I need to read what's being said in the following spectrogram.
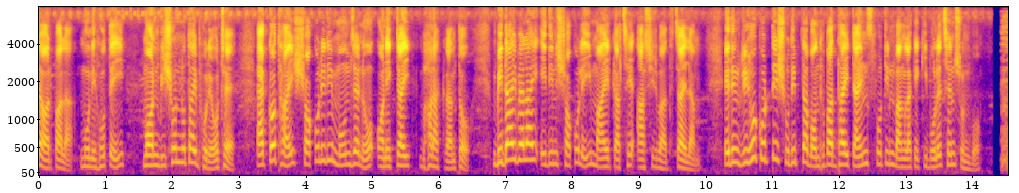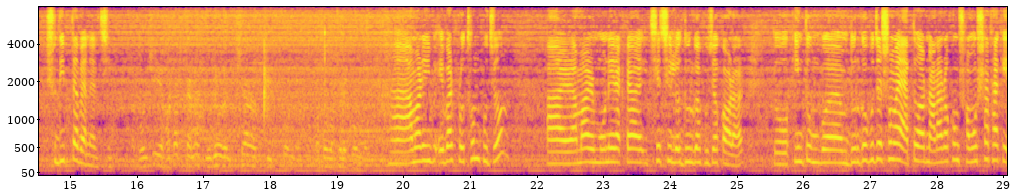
যাওয়ার পালা, মনে হতেই মন বিষণ্ণতায় ভরে ওঠে। এক কথায় সকলেরই মন যেন অনেকটাই ভারাক্রান্ত। বিদায় বেলায় এদিন সকলেই মায়ের কাছে আশীর্বাদ চাইলাম। এদিন গৃহকর্ত্রী সুদীপ্তা বন্দ্যোপাধ্যায় টাইমস ফোর্টিন বাংলাকে কি বলেছেন শুনব। সুদীপ্তা ব্যানার্জি। বলছি হঠাৎ কেন পুজোর ইচ্ছা ঠিক করল? কত বছরে করল? হ্যাঁ আমার এই এবার প্রথম পুজো। আর আমার মনের একটা ইচ্ছে ছিল দুর্গা পুজো করার। তো কিন্তু দুর্গা পুজোর সময় এত নানা রকম সমস্যা থাকে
